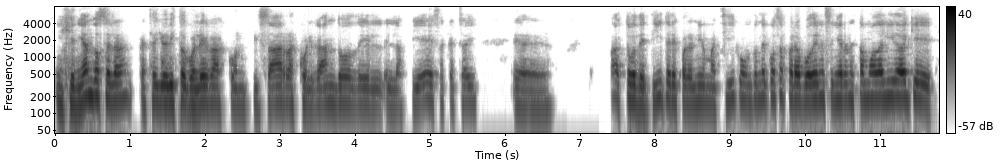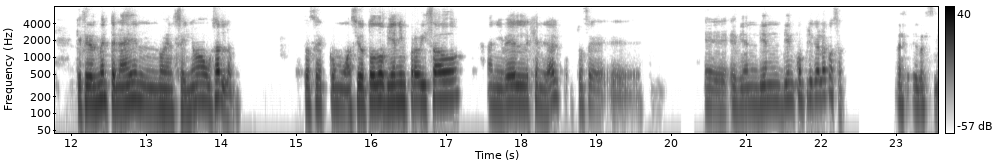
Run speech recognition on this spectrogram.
ingeniándosela, ¿cachai? Yo he visto colegas con pizarras colgando en las piezas, ¿cachai? Eh, actos de títeres para los niños más chicos, un montón de cosas para poder enseñar en esta modalidad que, que finalmente nadie nos enseñó a usarla. Entonces, como ha sido todo bien improvisado a nivel general, pues, entonces eh, eh, es bien, bien, bien complicada la cosa. Así.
